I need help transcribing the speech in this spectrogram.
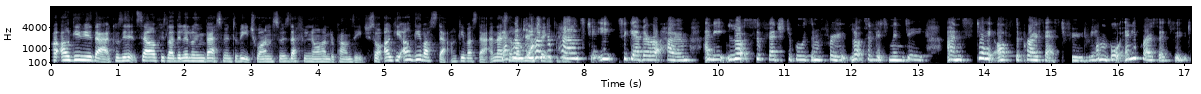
I'll give you that because in itself is like the little investment of each one, so it's definitely not hundred pounds each. So I'll give I'll give us that. I'll give us that, and that's a lovely thing. Hundred pounds to, to eat together at home and eat lots of vegetables and fruit, lots of vitamin D, and stay off the processed food. We haven't bought any processed food,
